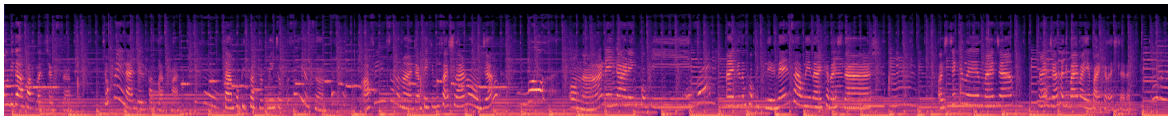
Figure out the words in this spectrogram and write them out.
Onu bir daha patlatacaksın. Çok mu eğlenceli patlatmak? Sen popit patlatmayı çok mu seviyorsun? Aferin sana Mercan. Peki bu saçlar ne olacak? Onlar rengarenk popit. Mercan'ın popitlerini el sallayın arkadaşlar. Hoşçakalın Mercan. Hadi bay bay yap arkadaşlara. Bay.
